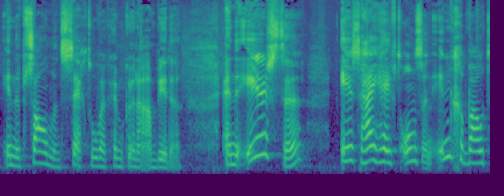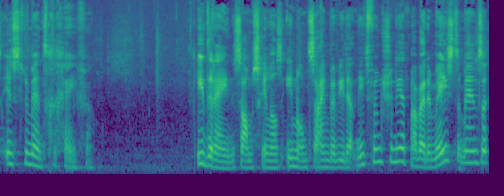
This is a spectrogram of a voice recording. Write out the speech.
in de psalmen zegt hoe we hem kunnen aanbidden. En de eerste is, hij heeft ons een ingebouwd instrument gegeven. Iedereen, er zal misschien wel eens iemand zijn bij wie dat niet functioneert, maar bij de meeste mensen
